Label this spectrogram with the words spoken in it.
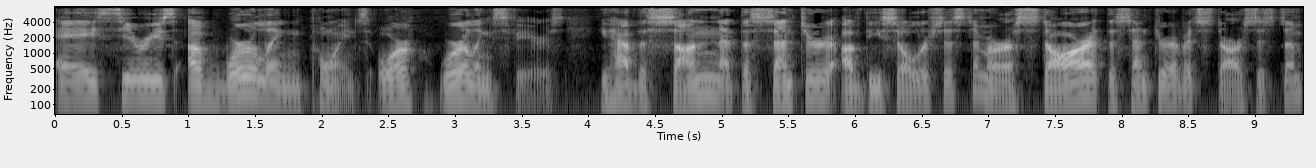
a series of whirling points or whirling spheres. You have the sun at the center of the solar system or a star at the center of its star system,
